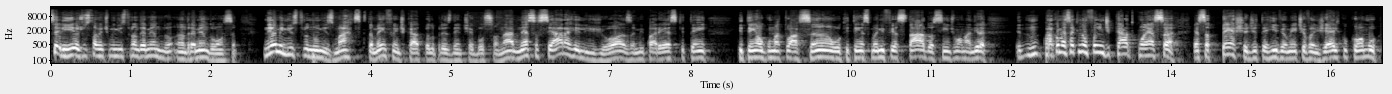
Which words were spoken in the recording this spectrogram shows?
seria justamente o ministro André Mendonça. Nem o ministro Nunes Marques, que também foi indicado pelo presidente Jair Bolsonaro, nessa seara religiosa, me parece que tem, que tem alguma atuação ou que tenha se manifestado assim de uma maneira. Para começar, que não foi indicado com essa, essa pecha de terrivelmente evangélico como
